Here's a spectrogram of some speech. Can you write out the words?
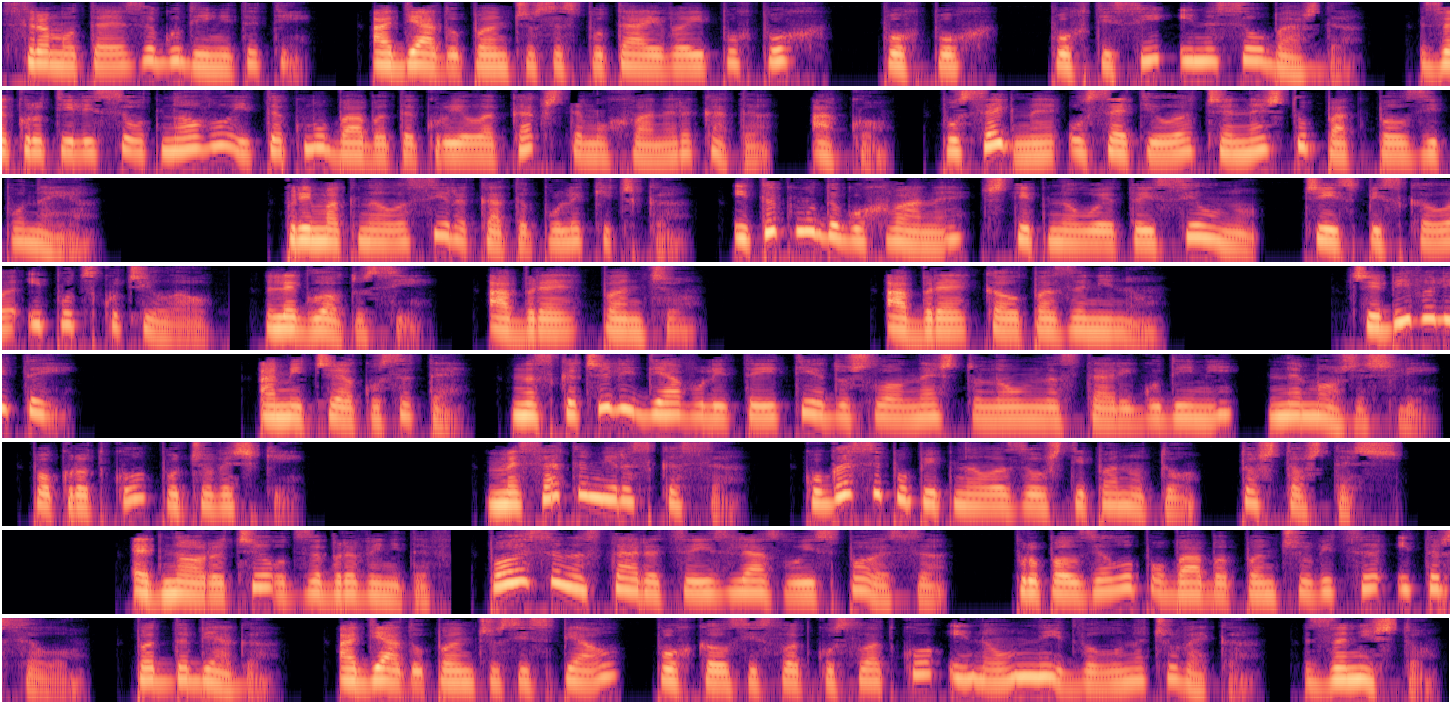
Срамота е за годините ти. А дядо Пънчо се спотаива и пух-пух, пух-пух, пухти си и не се обажда. Закрутили се отново и тък му бабата кроила как ще му хване ръката, ако посегне, усетила, че нещо пак пълзи по нея. Примъкнала си ръката по лекичка. И тък му да го хване, щипнало е тъй силно, че изпискала и подскочила об леглото си. Абре, Пънчо. Абре, кълпазанино. Че бива ли тъй? Ами че ако са те, наскачали дяволите и ти е дошло нещо на ум на стари години, не можеш ли? По-кротко, по-човешки. Месата ми разкъса. Кога се попипнала за ощипаното, то що щеш? Едно ръче от забравените в пояса на стареца излязло из пояса, пропълзяло по баба Пънчовица и търсело път да бяга. А дядо Пънчо си спял, пухкал си сладко-сладко и на ум не идвало на човека. За нищо.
